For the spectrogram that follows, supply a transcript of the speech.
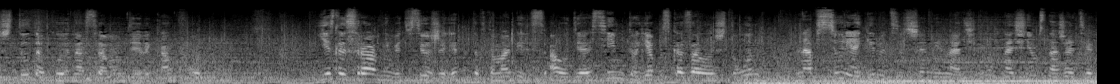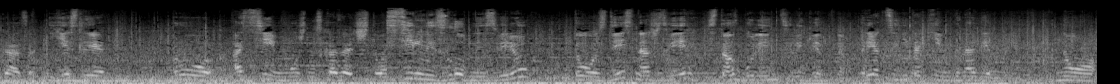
что такое на самом деле комфорт. Если сравнивать все же этот автомобиль с Audi A7, то я бы сказала, что он на все реагирует совершенно иначе. Ну, начнем с нажатия газа. Если про А7 можно сказать, что сильный злобный зверек, то здесь наш зверь стал более интеллигентным. Реакции не такие мгновенные. Но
